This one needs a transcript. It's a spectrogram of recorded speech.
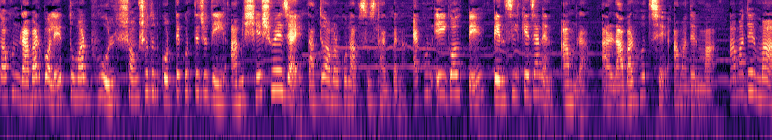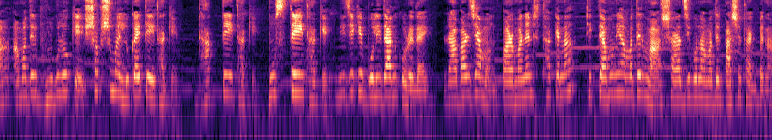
তখন রাবার বলে, তোমার ভুল সংশোধন করতে করতে যদি আমি শেষ হয়ে যায় তাতেও আমার কোনো আফসোস থাকবে না। এখন এই গল্পে পেন্সিলকে জানেন? আমরা। আর রাবার হচ্ছে আমাদের মা। আমাদের মা আমাদের ভুলগুলোকে সবসময় লুকাইতেই থাকে। ঢাকতেই থাকে, মুছতেই থাকে, নিজেকে বলিদান করে দেয়। রাবার যেমন পার্মানেন্ট থাকে না, ঠিক তেমনি আমাদের মা সারা জীবন আমাদের পাশে থাকবে না।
